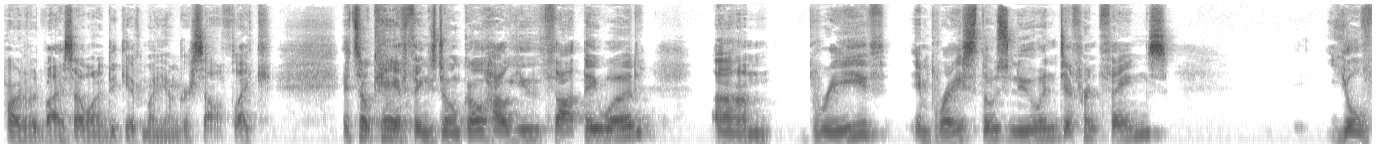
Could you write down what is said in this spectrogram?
part of advice I wanted to give my younger self. Like, it's okay if things don't go how you thought they would. Um, breathe, embrace those new and different things. You'll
